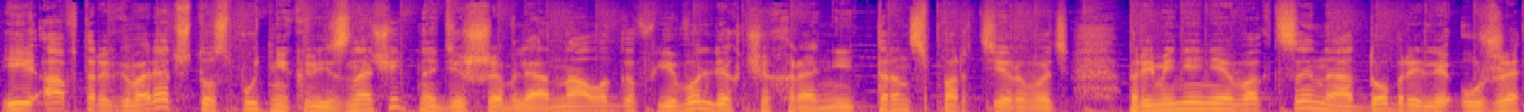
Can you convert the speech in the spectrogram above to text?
И авторы говорят, что спутник Ви значительно дешевле аналогов, его легче хранить, транспортировать. Применение вакцины одобрили уже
